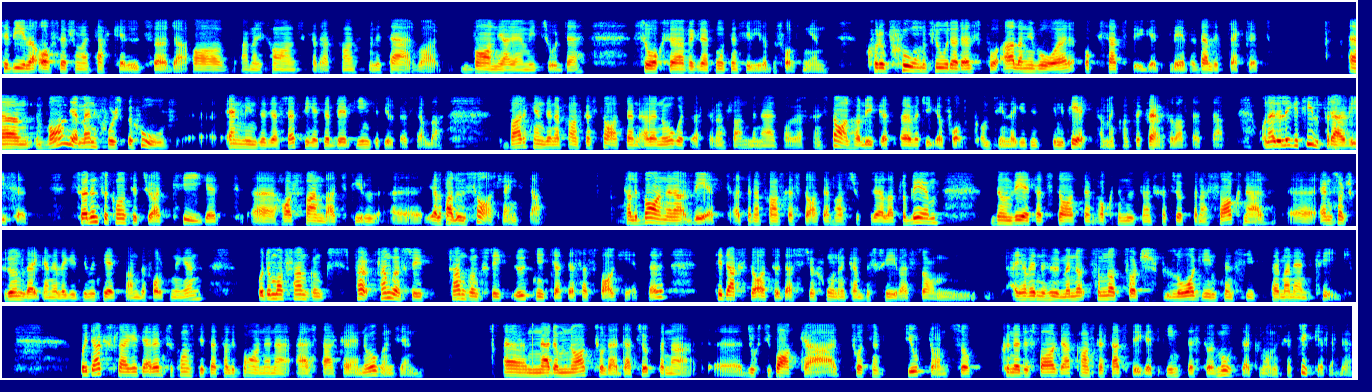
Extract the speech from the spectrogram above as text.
Civila offer från attacker utförda av amerikansk eller afghansk militär var vanligare än vi trodde så också övergrepp mot den civila befolkningen. Korruption flodades på alla nivåer och statsbygget blev väldigt bräckligt. Ehm, vanliga människors behov, eh, än mindre deras rättigheter, blev inte tillfredsställda. Varken den afghanska staten eller något västerlandsland med närvaro i Afghanistan har lyckats övertyga folk om sin legitimitet som en konsekvens av allt detta. Och när det ligger till på det här viset så är det inte så konstigt tror jag att kriget uh, har förvandlats till uh, i alla fall USAs längsta. Talibanerna vet att den afghanska staten har strukturella problem. De vet att staten och de utländska trupperna saknar eh, en sorts grundläggande legitimitet bland befolkningen. Och de har framgångs, framgångsrikt, framgångsrikt utnyttjat dessa svagheter till dags dato där situationen kan beskrivas som, jag vet inte hur, men som något sorts lågintensivt permanent krig. Och i dagsläget är det inte så konstigt att talibanerna är starkare än någonsin. Eh, när de NATO-ledda trupperna eh, drogs tillbaka 2014 så kunde det svaga afghanska statsbygget inte stå emot det ekonomiska trycket längre.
